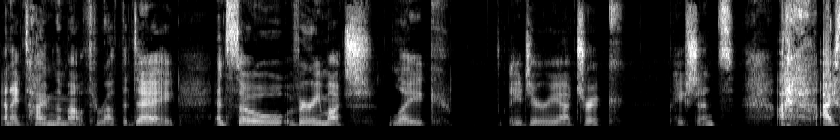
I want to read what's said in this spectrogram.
and I time them out throughout the day. And so very much like a geriatric patient, I, I,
